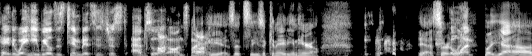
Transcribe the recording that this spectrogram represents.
Hey, the way he wields his timbits is just absolutely Oh, awe-inspiring. He is. It's he's a Canadian hero. Yeah, certainly. the one. But yeah, uh,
